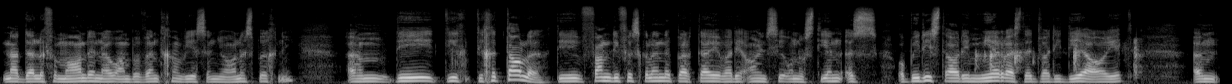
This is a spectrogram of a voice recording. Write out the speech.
nadat hulle vir maande nou aan bewind gaan wees in Johannesburg nie. Ehm um, die die die getalle, die van die verskillende partye wat die ANC ondersteun is op hierdie stadium meer as dit wat die DA het. Ehm um,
